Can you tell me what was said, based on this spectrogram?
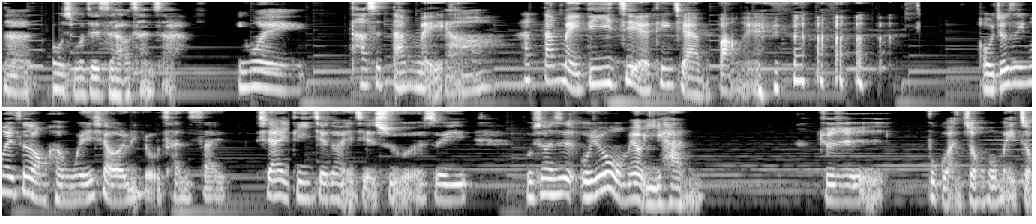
那为什么这次还要参赛？因为他是单美啊，他单美第一届听起来很棒诶。我就是因为这种很微小的理由参赛。现在第一阶段也结束了，所以我算是我觉得我没有遗憾，就是不管中或没中，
